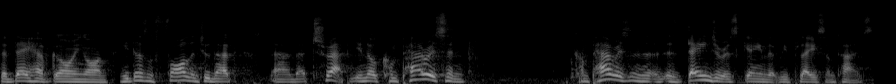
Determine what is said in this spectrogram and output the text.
that they have going on. He doesn't fall into that, uh, that trap. You know, comparison, comparison is a dangerous game that we play sometimes,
